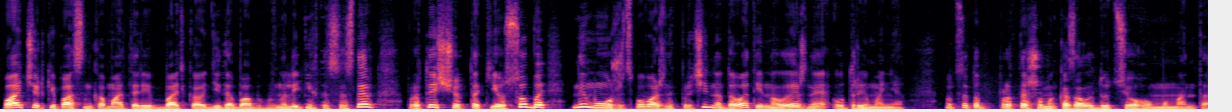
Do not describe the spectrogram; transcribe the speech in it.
падчерки, пасенка матері, батька, діда, баби, повнолітніх та сестер, про те, що такі особи не можуть з поважних причин надавати їм належне утримання. Ну це то про те, що ми казали до цього моменту.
